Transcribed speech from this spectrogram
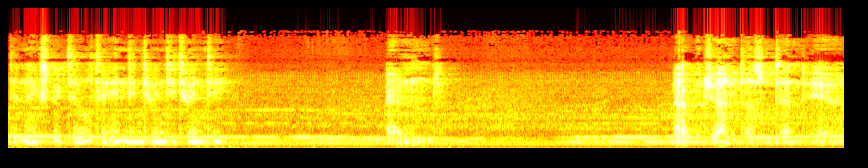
Didn't expect it all to end in 2020. Doesn't end here.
